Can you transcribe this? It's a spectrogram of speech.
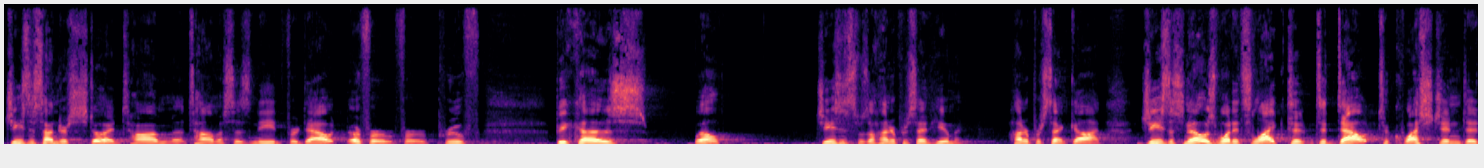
Jesus understood Tom, Thomas's need for doubt or for, for proof because, well, Jesus was 100% human, 100% God. Jesus knows what it's like to, to doubt, to question, to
